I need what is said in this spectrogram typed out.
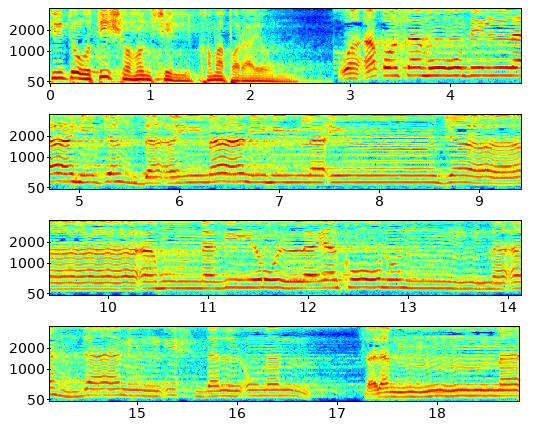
তিনি তো অতি সহনশীল ক্ষমাপরায়ণ وأقسموا بالله جهد أيمانهم لئن جاءهم نذير ليكونن أهدى من إحدى الأمم فلما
